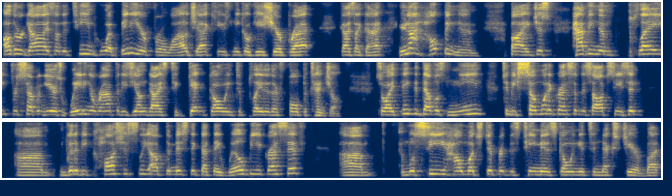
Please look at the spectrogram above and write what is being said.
other guys on the team who have been here for a while, Jack Hughes, Nico Hischier, Bratt guys like that. You're not helping them by just having them play for several years, waiting around for these young guys to get going to play to their full potential. So I think the Devils need to be somewhat aggressive this offseason. Um, I'm going to be cautiously optimistic that they will be aggressive. Um, and we'll see how much different this team is going into next year. But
